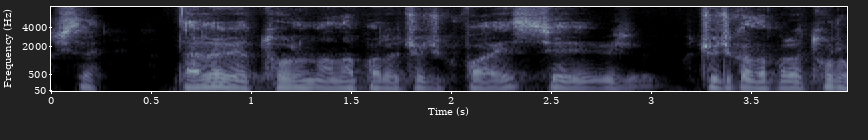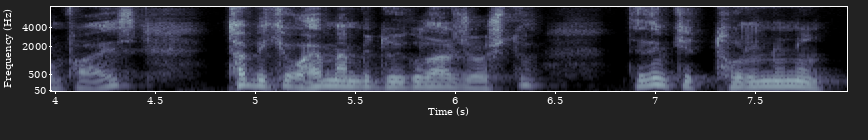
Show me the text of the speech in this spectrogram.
İşte derler ya torun ana para çocuk faiz, şey, çocuk ana para torun faiz. Tabii ki o hemen bir duygular coştu. Dedim ki torununun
